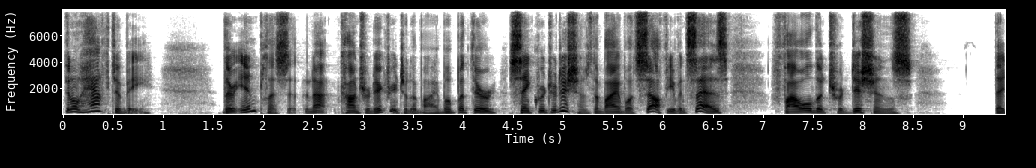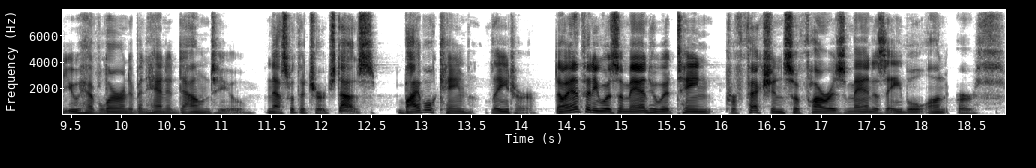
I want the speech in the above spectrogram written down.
They don't have to be. They're implicit. They're not contradictory to the Bible, but they're sacred traditions. The Bible itself even says, follow the traditions that you have learned have been handed down to you. And that's what the church does. Bible came later. Now, Anthony was a man who attained perfection so far as man is able on earth.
